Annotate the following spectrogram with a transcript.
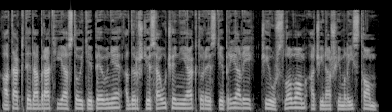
a tak teda, bratia, stojte pevne a držte sa učenia, ktoré ste prijali, či už slovom a či našim listom.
